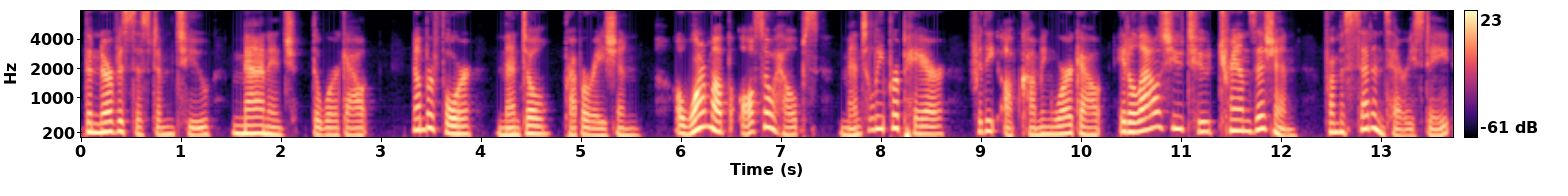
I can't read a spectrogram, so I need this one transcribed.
the nervous system to manage the workout. Number four, mental preparation. A warm up also helps mentally prepare for the upcoming workout. It allows you to transition from a sedentary state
